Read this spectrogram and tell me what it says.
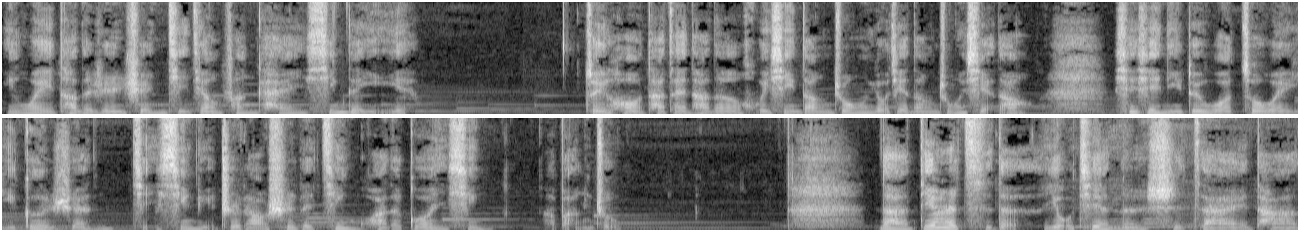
因为他的人生即将翻开新的一页。最后，他在他的回信当中、邮件当中写道：“谢谢你对我作为一个人及心理治疗师的进化的关心和帮助。”那第二次的邮件呢，是在他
